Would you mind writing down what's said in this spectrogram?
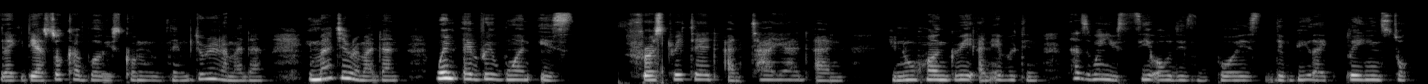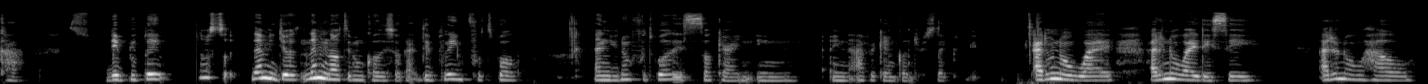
Like their soccer ball is coming with them during Ramadan. Imagine Ramadan when everyone is frustrated and tired and you know hungry and everything. That's when you see all these boys. They be like playing soccer. They be playing. No, so, let me just let me not even call it soccer. They playing football, and you know football is soccer in in in African countries. Like, I don't know why. I don't know why they say. I don't know how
